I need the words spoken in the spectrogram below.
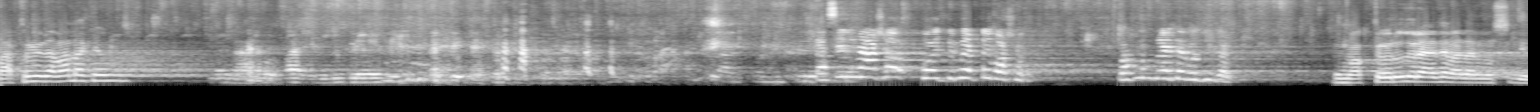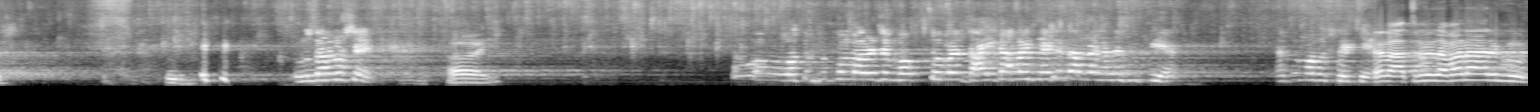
বাথরুমে যাবা না কেউ? তুমি একটা বসো। বসো তুমি একটা বসে যাও। মক্ত রোজুর আছে বাজার মসজিদের। রোজার বসে হয়। অতটুকু মানুষের বক্তব্যের জায়গা হয়েছে এটা তো আপনার কাছে শুক্রিয়া এত মানুষ হয়েছে। বাথরুমে যাবা না আর ফুল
